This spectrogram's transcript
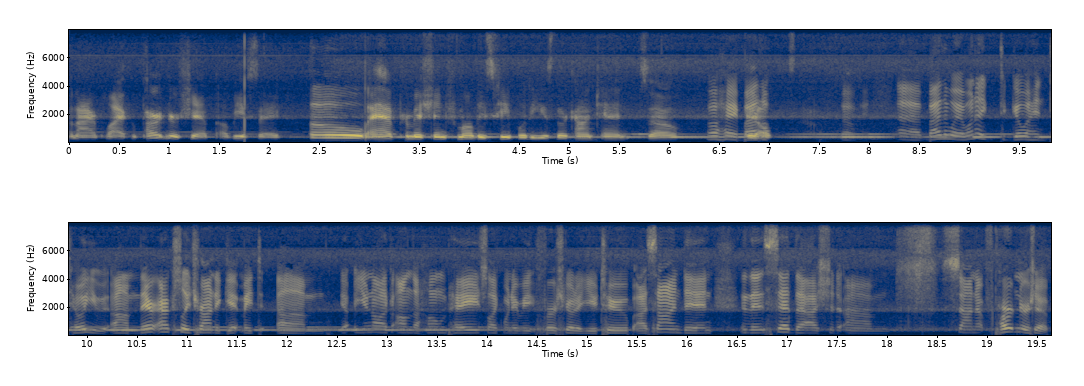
when I apply for partnership, I'll be able to say, oh, I have permission from all these people to use their content, so Oh, hey, by the. Okay. Uh, by the way, I wanted to go ahead and tell you, um, they're actually trying to get me, to, um, you know, like on the home page, like whenever you first go to YouTube, I signed in, and then it said that I should um, sign up for partnership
